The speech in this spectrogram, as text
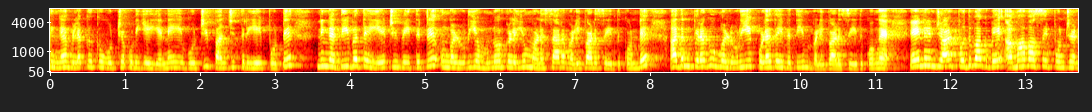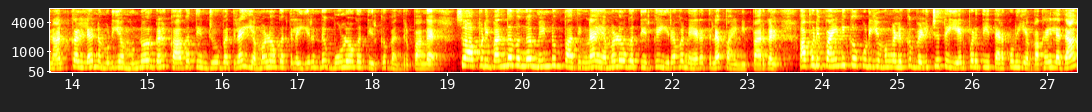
நீங்கள் விளக்குக்கு ஊற்றக்கூடிய எண்ணெயை ஊற்றி பஞ்சுத்திரியை போட்டு நீங்கள் தீபத்தை ஏற்றி வைத்துட்டு உங்களுடைய முன்னோர்களையும் மனசார வழிபாடு செய்து கொண்டு அதன் பிறகு உங்களுடைய குலதெய்வத்தையும் வழிபாடு செய்துக்கோங்க ஏனென்றால் பொதுவாகவே அமாவாசை போன்ற நாட்களில் நம்முடைய முன்னோர்கள் காகத்தின் ரூபத்தில் யமலோகத்தில் இருந்து பூலோகத்திற்கு வந்திருப்பாங்க. ஸோ அப்படி வந்தவங்க மீண்டும் பார்த்தீங்கன்னா யமலோகத்திற்கு இரவு நேரத்தில் பயணிப்பார்கள். அப்படி பயணிக்கக்கூடியவங்களுக்கு வெளிச்சத்தை ஏற்படுத்தி தரக்கூடிய வகையில் தான்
